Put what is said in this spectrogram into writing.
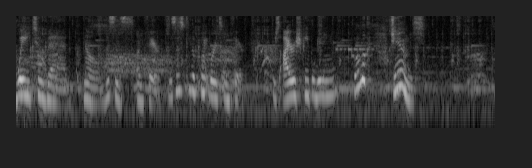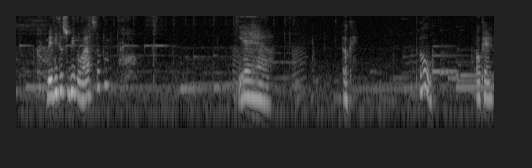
way too bad. No, this is unfair. This is to the point where it's unfair. There's Irish people getting. Oh, look! Gems! maybe this will be the last of them? Yeah. Okay. Oh. Okay.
